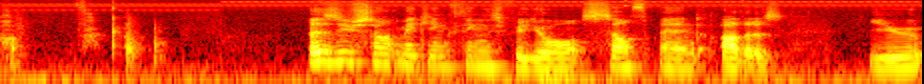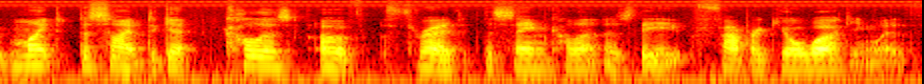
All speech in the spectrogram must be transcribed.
Oh, as you start making things for yourself and others, you might decide to get colors of thread the same color as the fabric you're working with.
